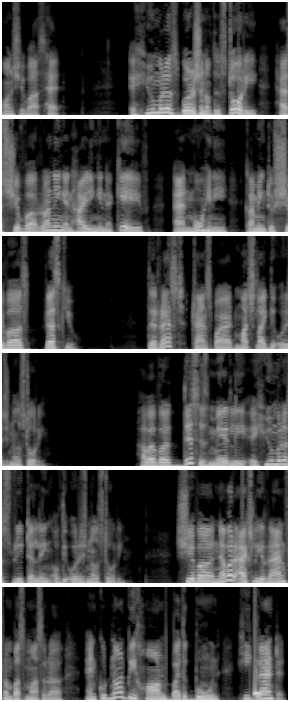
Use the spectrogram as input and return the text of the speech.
on Shiva's head. A humorous version of the story has Shiva running and hiding in a cave and Mohini coming to Shiva's rescue. The rest transpired much like the original story. However, this is merely a humorous retelling of the original story. Shiva never actually ran from Bhasmasura and could not be harmed by the boon he granted.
